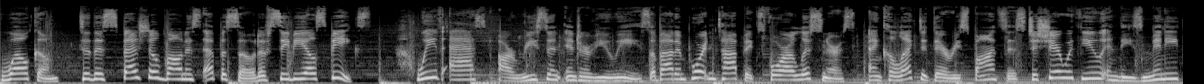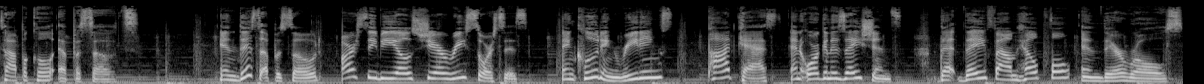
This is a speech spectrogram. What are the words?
Welcome to this special bonus episode of CBO Speaks. We've asked our recent interviewees about important topics for our listeners and collected their responses to share with you in these mini topical episodes. In this episode, our CBOs share resources, including readings, podcasts, and organizations that they found helpful in their roles.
